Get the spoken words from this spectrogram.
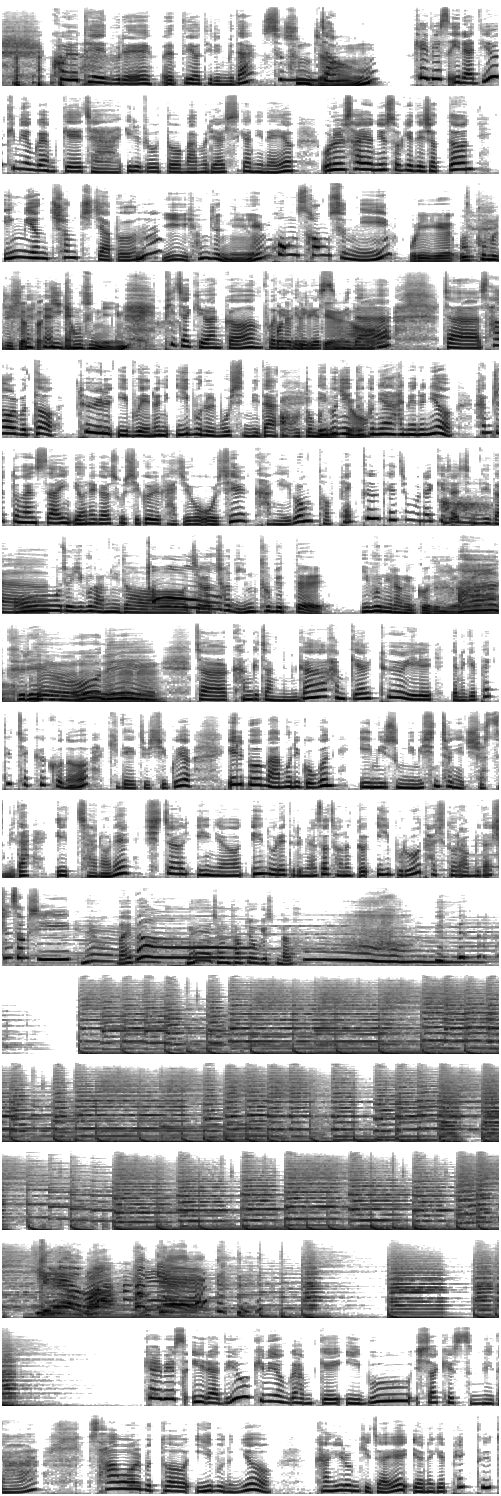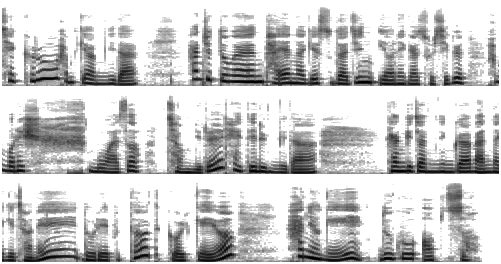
코요태의 노래 띄워드립니다. 순정. 순정. KBS 이라디오 김희영과 함께 자 1부 또 마무리할 시간이네요. 오늘 사연이 소개되셨던 익명 청취자분 이현주님, 홍성수님 우리의 우품을 주셨던 이경수님, 피자 교환권 보내드리겠습니다. 보내드릴게요. 자 4월부터 토요일 2부에는 이분을 모십니다. 어? 이분이 누구냐 하면은요 한 주 동안 쌓인 연예가 소식을 가지고 오실 강희롱 더 팩트 대중문화 기자십니다. 어, 저 이분 압니다. 어. 제가 첫 인터뷰 때 이분이랑 했거든요. 아, 그래요? 네네네네. 네. 자, 강 기장님과 함께할 토요일 연예계 팩트체크 코너 기대해 주시고요. 1부 마무리 곡은 이미숙 님이 신청해 주셨습니다. 이찬원의 시절 인연 이 노래 들으면서 저는 또 2부로 다시 돌아옵니다. 신성 씨, 네. 바이바이. 네, 저는 주에 오겠습니다. 후. 김혜영과 함께. KBS 이라디오 김혜영과 함께 2부 시작했습니다. 4월부터 2부는요. 강희룡 기자의 연예계 팩트 체크로 함께 합니다. 한 주 동안 다양하게 쏟아진 연예가 소식을 한 번에 샥 모아서 정리를 해드립니다. 강 기자님과 만나기 전에 노래부터 듣고 올게요. 한영애의 누구 없소.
